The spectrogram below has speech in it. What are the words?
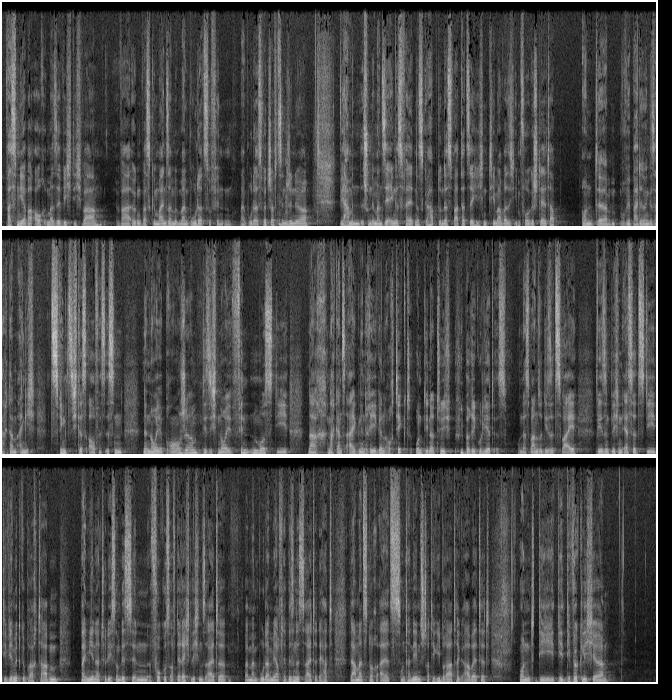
Was mir aber auch immer sehr wichtig war, war irgendwas gemeinsam mit meinem Bruder zu finden. Mein Bruder ist Wirtschaftsingenieur. Mhm. Wir haben schon immer ein sehr enges Verhältnis gehabt und das war tatsächlich ein Thema, was ich ihm vorgestellt habe. Und ähm, wo wir beide dann gesagt haben, eigentlich zwingt sich das auf. Es ist ein, eine neue Branche, die sich neu finden muss, die nach, nach ganz eigenen Regeln auch tickt und die natürlich hyperreguliert ist. Und das waren so diese zwei wesentlichen Assets, die, die wir mitgebracht haben. Bei mir natürlich so ein bisschen Fokus auf der rechtlichen Seite, bei meinem Bruder mehr auf der Business-Seite. Der hat damals noch als Unternehmensstrategieberater gearbeitet. Und die, die, die wirkliche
